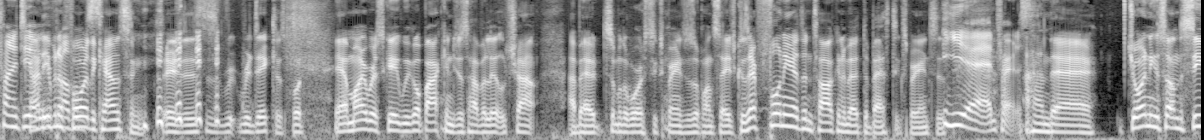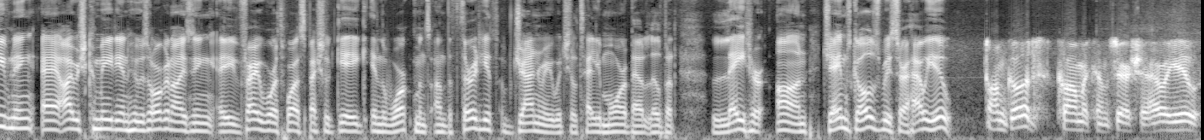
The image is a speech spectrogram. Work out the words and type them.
trying to deal Can't with even afford the counselling. this is r- ridiculous. But yeah, my worst gig, we go back and just have a little chat about some of the worst experiences up on stage because they're funnier than talking about the best experiences. Yeah, in fairness. And uh, joining us on this evening, uh, Irish comedian who's organising a very worthwhile special gig in the Workman's on the 30th of January, which he'll tell you more about a little bit later on. James Goldsbury, sir, how are you? I'm good, Cormac and Saoirse. How are you?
